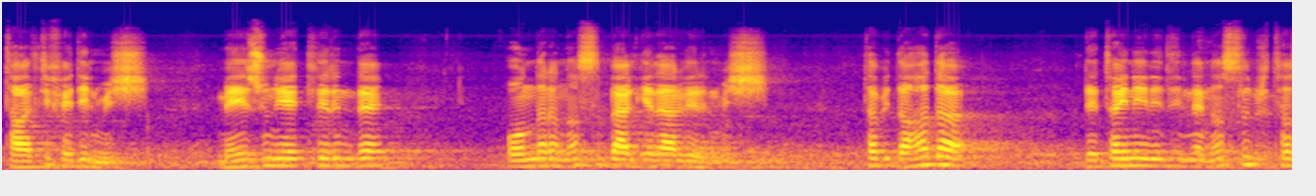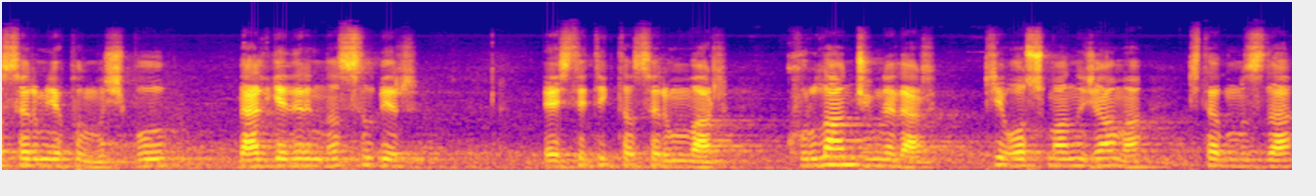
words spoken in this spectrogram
taltif edilmiş? Mezuniyetlerinde onlara nasıl belgeler verilmiş? Tabii daha da detayına inildiğinde nasıl bir tasarım yapılmış? Bu belgelerin nasıl bir estetik tasarımı var. Kurulan cümleler ki Osmanlıca ama kitabımızda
